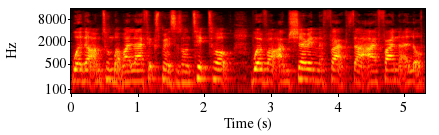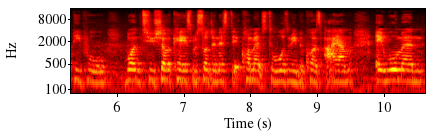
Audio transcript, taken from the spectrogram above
whether I'm talking about my life experiences on TikTok, whether I'm sharing the fact that I find that a lot of people want to showcase misogynistic comments towards me because I am a woman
